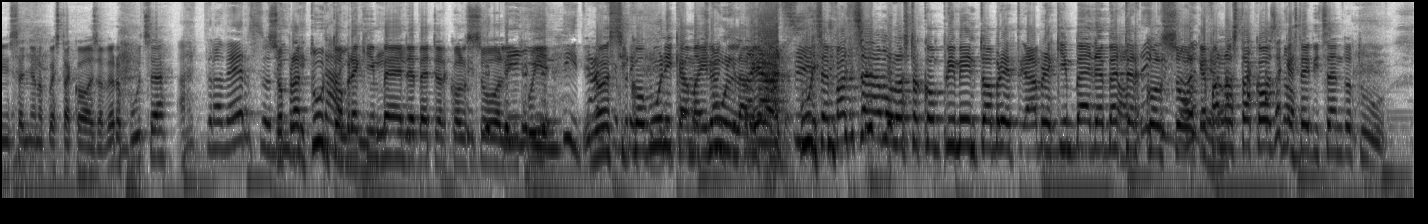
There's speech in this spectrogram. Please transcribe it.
insegnano questa cosa, vero Puzza? Attraverso dei Soprattutto Breaking degli- Bad e Better Call Saul, in cui indizi, non si Breaking- comunica mai nulla. Ragazzi, Puzza, facciamolo sto complimento a, Bre- a Breaking Bad e Better Breaking- Call Saul, no, che fanno sta cosa No. che stai dicendo tu.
